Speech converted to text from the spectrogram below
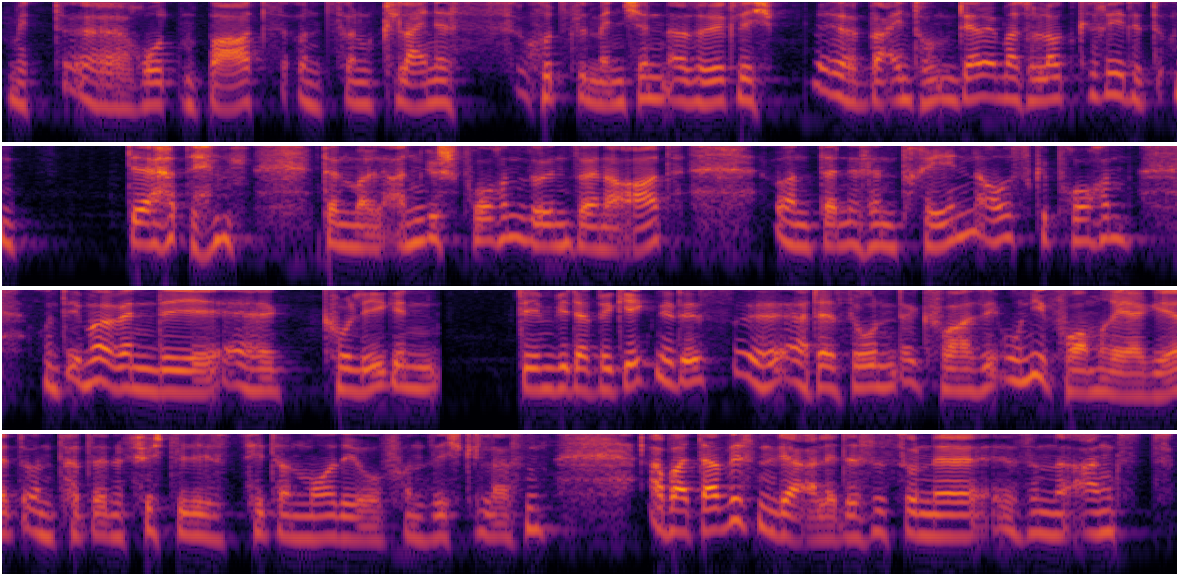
mit äh, rotem Bart und so ein kleines Hutzelmännchen, also wirklich äh, beeindruckend. Der hat immer so laut geredet. Und der hat ihn dann mal angesprochen, so in seiner Art. Und dann ist ein Tränen ausgebrochen. Und immer wenn die äh, Kollegin dem wieder begegnet ist, äh, hat der Sohn quasi uniform reagiert und hat ein fürchterliches Zittern Mordeo von sich gelassen. Aber da wissen wir alle, das ist so eine, so eine Angst,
